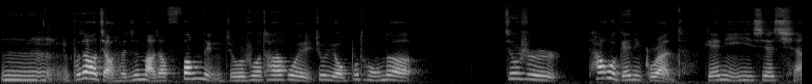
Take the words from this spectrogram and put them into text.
嗯，不叫奖学金吧，叫 funding，就是说他会就有不同的，就是他会给你 grant。给你一些钱，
